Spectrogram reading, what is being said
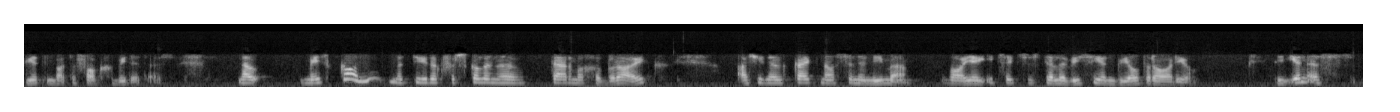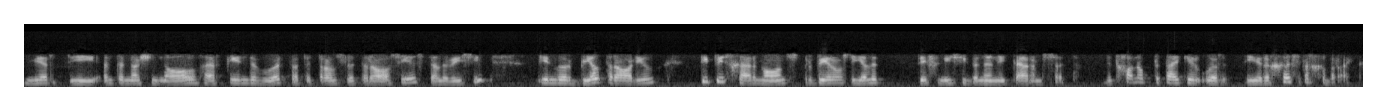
weet in watter vakgebied dit is. Nou mens kan natuurlik verskillende terme gebruik as jy nou kyk na sinonieme waar jy iets het soos televisie en beeldradio. Die een is meer die internasionaal herkende woord wat 'n transliterasie is, televisie teenoor beeldradio tipies Germaans probeer ons die hele definisie binne in die term sit. Dit gaan ook baie keer oor die register gebruik.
